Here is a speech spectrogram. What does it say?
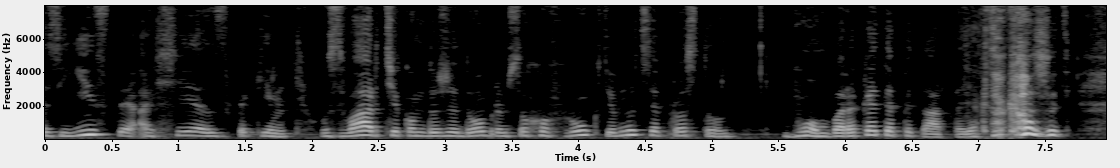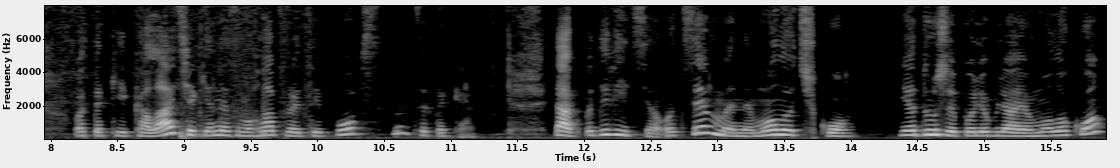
з'їсти, а ще з таким узварчиком дуже добрим, сухофруктів. Ну, це просто бомба, ракета петарда, як то кажуть. Отакий калачик, я не змогла пройти повз. Ну, це таке. Так, подивіться, оце в мене молочко. Я дуже полюбляю молоко.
